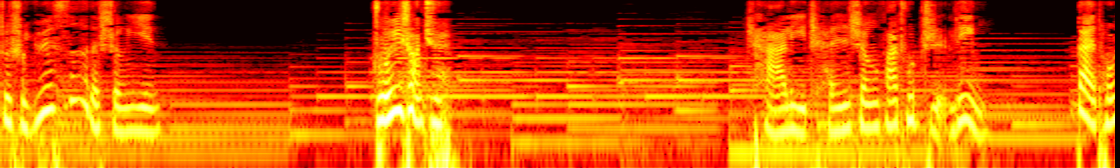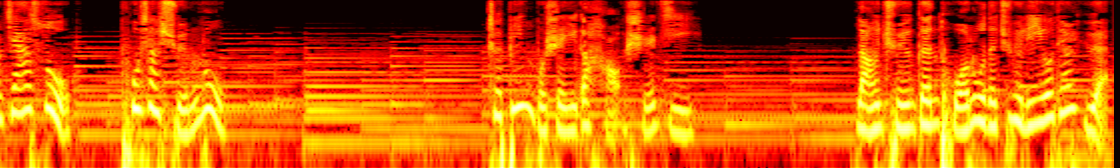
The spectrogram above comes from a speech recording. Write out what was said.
这是约瑟的声音。追上去！查理沉声发出指令，带头加速扑向驯鹿。这并不是一个好时机。狼群跟驼鹿的距离有点远，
